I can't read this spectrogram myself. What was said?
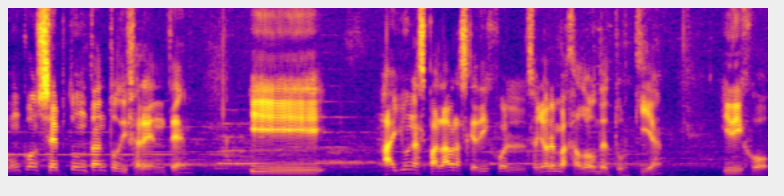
un concepto un tanto diferente y hay unas palabras que dijo el señor embajador de Turquía y dijo,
